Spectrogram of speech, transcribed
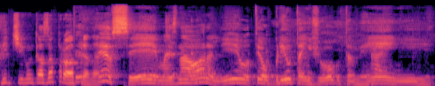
litigam em casa própria, né? Eu sei, mas na hora ali o teu bril tá em jogo também e.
